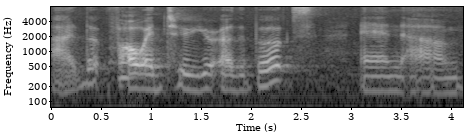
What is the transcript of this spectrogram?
I look forward to your other books and um,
